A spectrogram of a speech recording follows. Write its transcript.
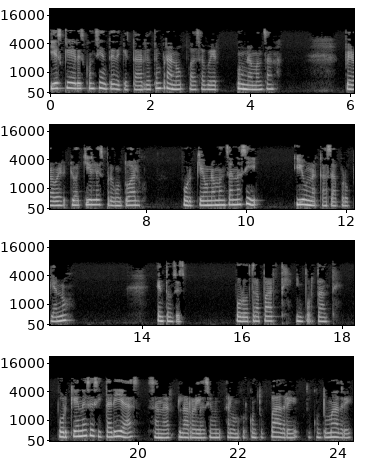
Y es que eres consciente de que tarde o temprano vas a ver una manzana. Pero a ver, yo aquí les pregunto algo. ¿Por qué una manzana sí y una casa propia no? Entonces, por otra parte, importante, ¿por qué necesitarías sanar la relación a lo mejor con tu padre o con tu madre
